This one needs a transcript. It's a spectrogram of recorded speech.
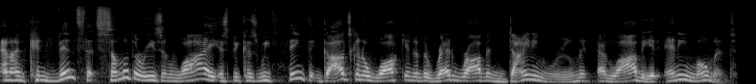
And I'm convinced that some of the reason why is because we think that God's going to walk into the Red Robin dining room at, at lobby at any moment.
